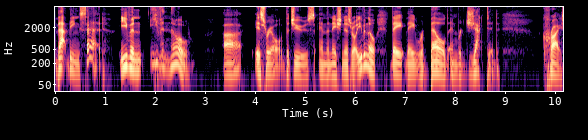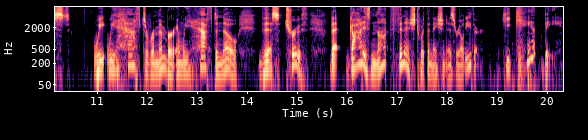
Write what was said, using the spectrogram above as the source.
that being said, even even though uh, Israel, the Jews, and the nation Israel, even though they, they rebelled and rejected Christ, we, we have to remember and we have to know this truth that God is not finished with the nation Israel either. He can't be.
